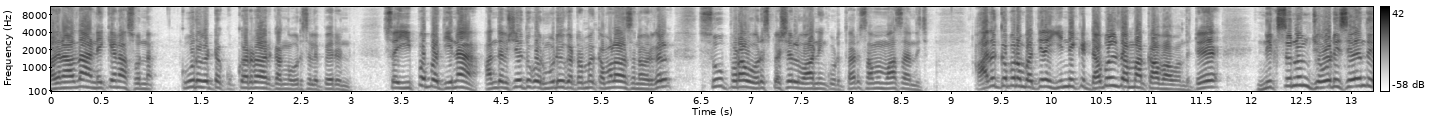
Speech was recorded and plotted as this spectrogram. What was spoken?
அதனால தான் அன்றைக்கே நான் சொன்னேன். கூறுகட்ட குக்கராக இருக்காங்க ஒரு சில பேருன்னு. ஸோ இப்போ பார்த்தீங்கன்னா அந்த விஷயத்துக்கு ஒரு முடிவு கட்டுற மாதிரி கமலஹாசன் அவர்கள் சூப்பராக ஒரு ஸ்பெஷல் வார்னிங் கொடுத்தாரு. சம மாதம் இருந்துச்சு. அதுக்கப்புறம் பார்த்தீங்கன்னா இன்றைக்கி டபுள் தமாக்காவாக வந்துட்டு நிக்சனும் ஜோடி சேர்ந்து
